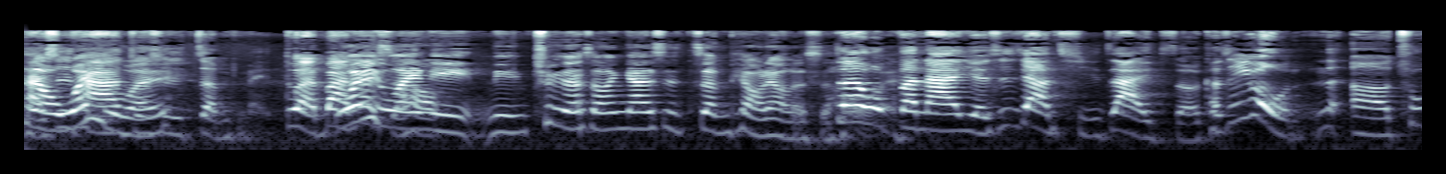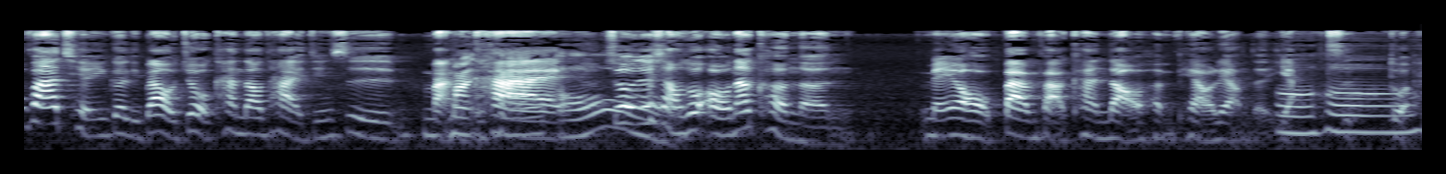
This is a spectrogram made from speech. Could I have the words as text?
才是它就是正美。对，我以为你你去的时候应该是正漂亮的时候。对，我本来也是这样期待着，可是因为我那呃出发前一个礼拜我就有看到它已经是满开，满开，哦，所以我就想说哦，那可能。没有办法看到很漂亮的样子，uh -huh. 对。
